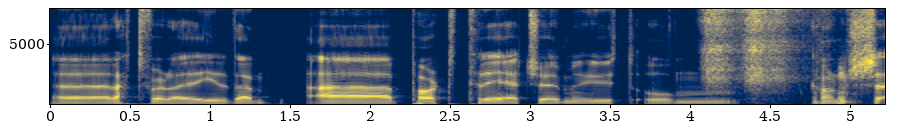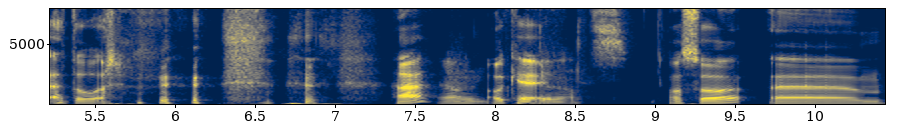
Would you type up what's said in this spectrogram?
Uh, rett før de gir den. Uh, part tre kommer ut om kanskje et år. Hæ? Ok. Og så ehm,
